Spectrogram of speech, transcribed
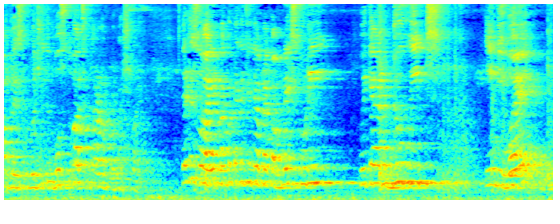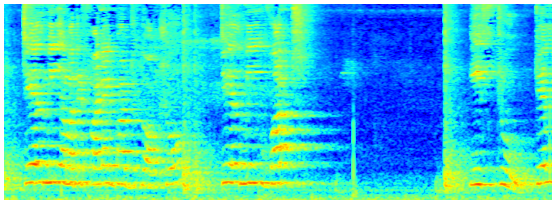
কমপ্লেক্স করব, যেহেতু বস্তুবাচক ধারণা প্রকাশ করে। দ্যাট ইজ ওয়াই এই বাক্যটাকে যদি আমরা কমপ্লেক্স করি we can do it in the way tell me আমাদের ফাইনাইট ভার্ব যুক্ত অংশ tell me what is true tell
